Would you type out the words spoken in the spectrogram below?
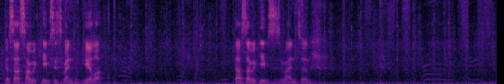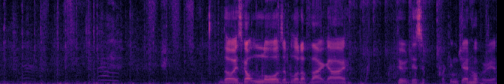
Because that's how he keeps his momentum healer. That's how he keeps his momentum. Though he's got loads of blood off that guy. Dude, there's a fucking gen over here.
